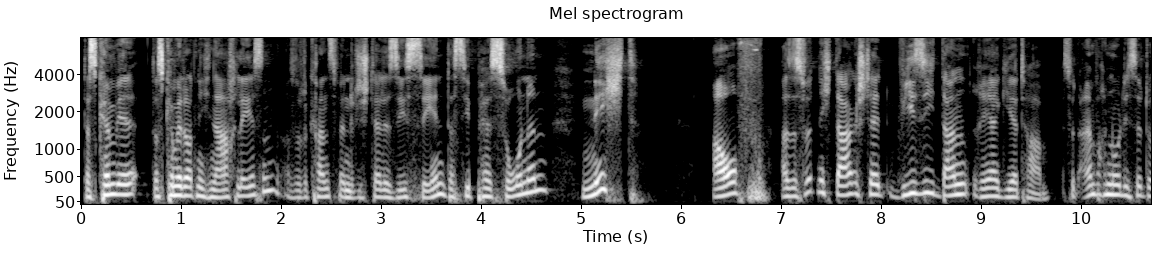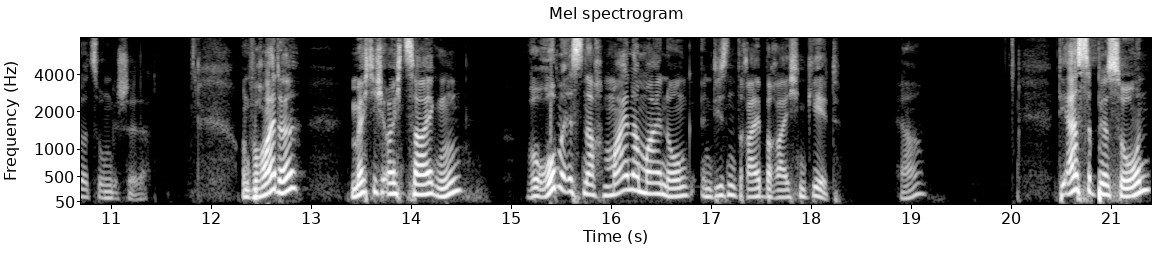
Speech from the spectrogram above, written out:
Das können, wir, das können wir dort nicht nachlesen. Also du kannst, wenn du die Stelle siehst, sehen, dass die Personen nicht auf, also es wird nicht dargestellt, wie sie dann reagiert haben. Es wird einfach nur die Situation geschildert. Und für heute möchte ich euch zeigen, worum es nach meiner Meinung in diesen drei Bereichen geht. Ja? Die erste Person,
